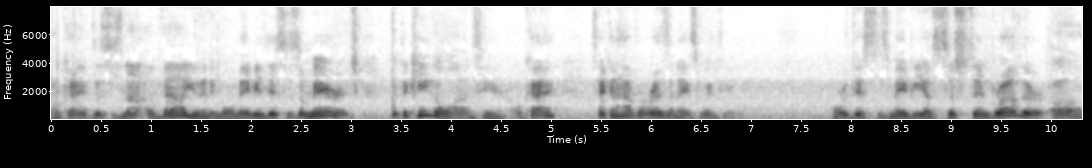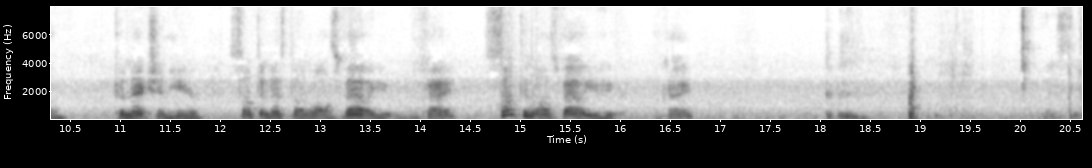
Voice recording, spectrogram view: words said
Okay, this is not a value anymore. Maybe this is a marriage with the King of Wands here. Okay, take and have a resonates with you. Or this is maybe a sister and brother uh, connection here. Something that's done lost value. Okay, something lost value here. Okay. Let's see.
